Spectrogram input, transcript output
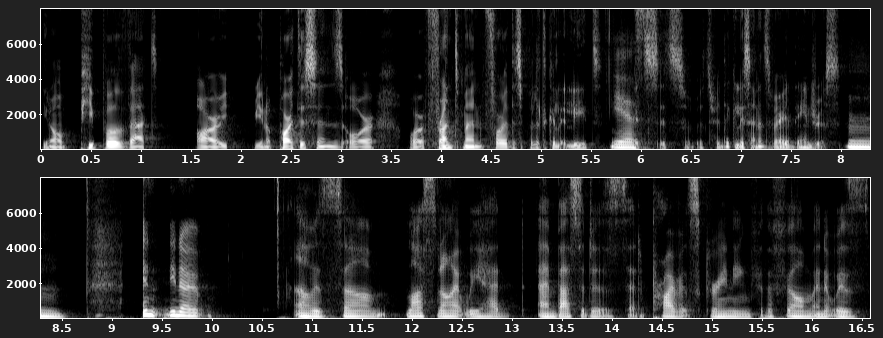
you know people that are you know partisans or or frontmen for this political elite. Yes. it's it's it's ridiculous and it's very dangerous. And you know, I was um, last night. We had ambassadors at a private screening for the film, and it was,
